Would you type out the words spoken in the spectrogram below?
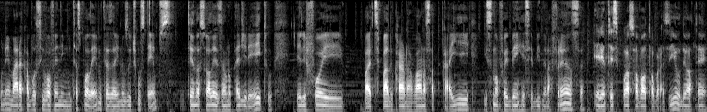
O Neymar acabou se envolvendo em muitas polêmicas aí nos últimos tempos, tendo a sua lesão no pé direito. Ele foi participar do carnaval na Sapucaí, isso não foi bem recebido na França. Ele antecipou a sua volta ao Brasil, deu até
